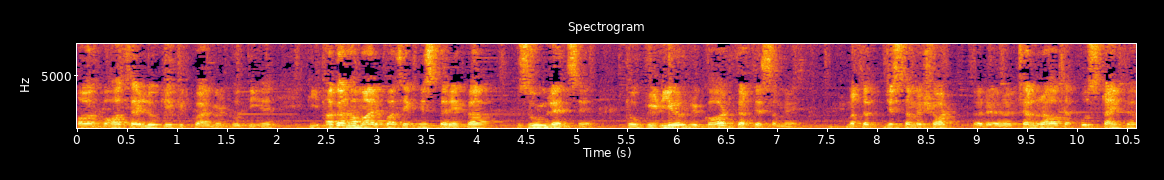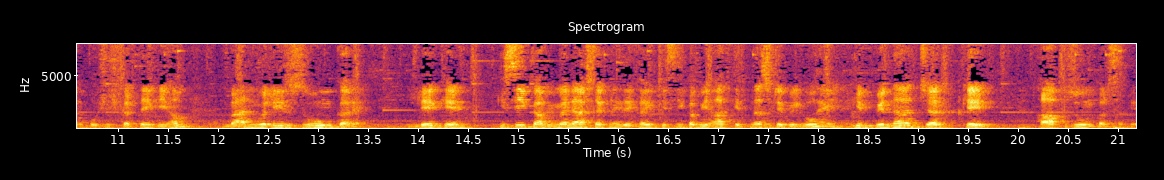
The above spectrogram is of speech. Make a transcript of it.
और बहुत सारे लोग की एक रिक्वायरमेंट होती है कि अगर हमारे पास एक इस तरह का जूम लेंस है तो वीडियो रिकॉर्ड करते समय मतलब जिस समय शॉट चल रहा होता है, उस टाइम पे हम कोशिश करते हैं कि हम मैनुअली जूम करें। लेकिन किसी का भी मैंने आज तक नहीं देखा कि किसी का भी हाथ इतना स्टेबल हो नहीं, नहीं। कि बिना जर्क के आप जूम कर सके।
